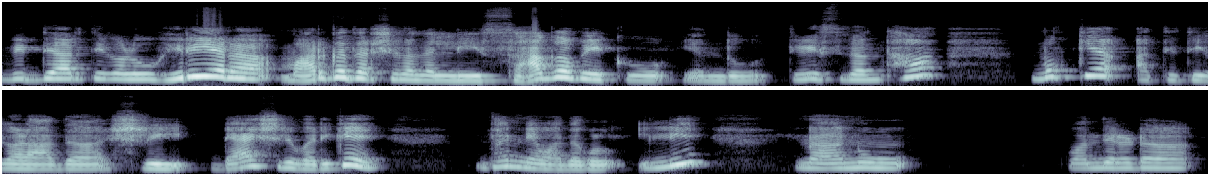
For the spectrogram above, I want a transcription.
ವಿದ್ಯಾರ್ಥಿಗಳು ಹಿರಿಯರ ಮಾರ್ಗದರ್ಶನದಲ್ಲಿ ಸಾಗಬೇಕು ಎಂದು ತಿಳಿಸಿದಂತಹ ಮುಖ್ಯ ಅತಿಥಿಗಳಾದ ಶ್ರೀ ಡ್ಯಾಶ್ ರಿವರಿಗೆ ಧನ್ಯವಾದಗಳು. ಇಲ್ಲಿ ನಾನು ಒಂದೆರಡು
